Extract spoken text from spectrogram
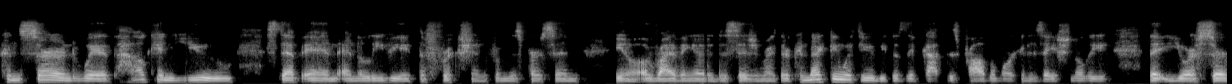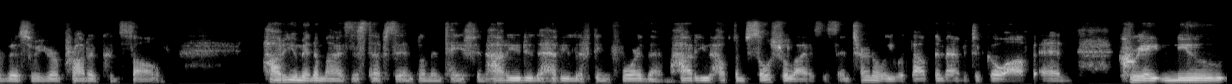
concerned with how can you step in and alleviate the friction from this person you know arriving at a decision right? They're connecting with you because they've got this problem organizationally that your service or your product could solve how do you minimize the steps to implementation? How do you do the heavy lifting for them? How do you help them socialize this internally without them having to go off and create new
